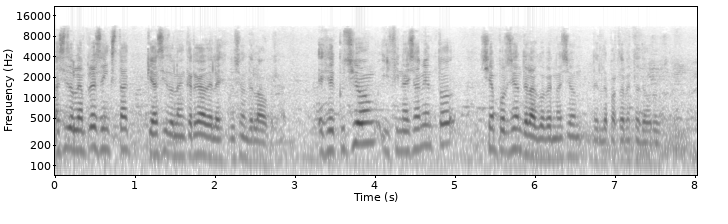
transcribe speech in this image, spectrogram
ha sido la empresa Insta que ha sido la encargada de la ejecución de la obra. Ejecución y financiamiento 100% de la gobernación del departamento de Oruro.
